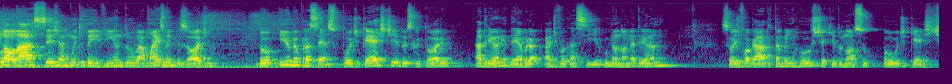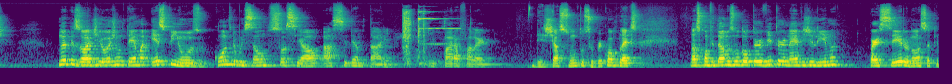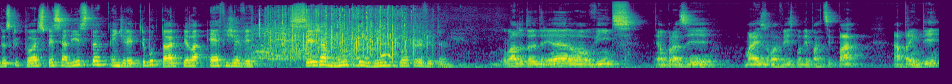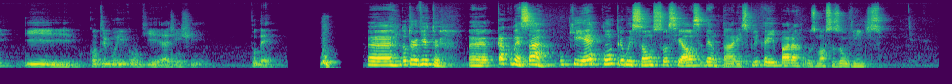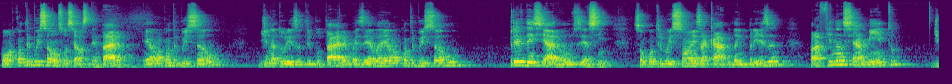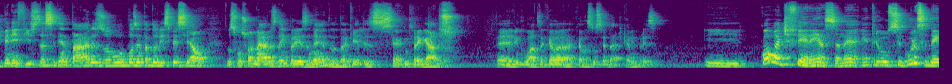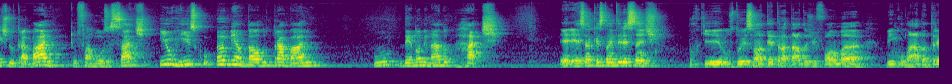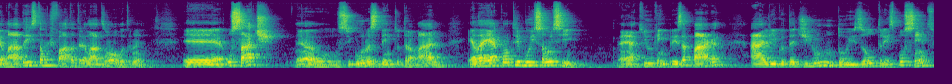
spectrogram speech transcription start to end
Olá, olá, seja muito bem-vindo a mais um episódio do E o Meu Processo, podcast do escritório Adriano e Débora Advocacia. O meu nome é Adriano, sou advogado e também host aqui do nosso podcast. No episódio de hoje, um tema espinhoso: contribuição social acidentária. E para falar deste assunto super complexo, nós convidamos o Dr. Vitor Neves de Lima, parceiro nosso aqui do escritório, especialista em direito tributário pela FGV. Seja muito bem-vindo, Dr. Vitor. Olá, doutor Adriano, olá, ouvintes. É um prazer mais uma vez poder participar, aprender e contribuir com o que a gente puder. É, Dr. Vitor, é, para começar, o que é contribuição social acidentária? Explica aí para os nossos ouvintes. Bom, a contribuição social acidentária é uma contribuição de natureza tributária, mas ela é uma contribuição previdenciária, vamos dizer assim. São contribuições a cargo da empresa para financiamento de benefícios acidentários ou aposentadoria especial dos funcionários da empresa, né? Do, daqueles certo. empregados é, vinculados àquela, àquela sociedade, àquela empresa. E qual a diferença né, entre o seguro acidente do trabalho, o famoso SAT, e o risco ambiental do trabalho, o denominado RAT? É, essa é uma questão interessante, porque os dois são até tratados de forma vinculada, atrelada e estão de fato atrelados um ao outro. Né? É, o SAT, né, o seguro acidente do trabalho, ela é a contribuição em si, né, aquilo que a empresa paga a alíquota de 1, 2 ou 3%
